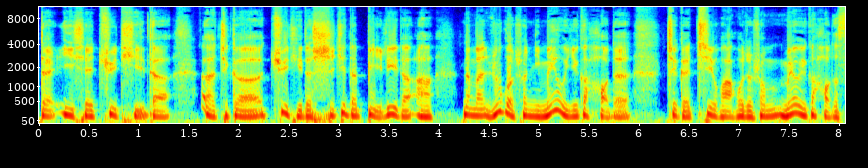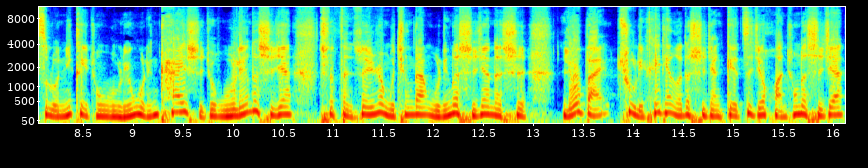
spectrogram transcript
的一些具体的呃这个具体的实际的比例的啊。那么，如果说你没有一个好的这个计划，或者说没有一个好的思路，你可以从五零五零开始。就五零的时间是粉碎任务清单，五零的时间呢是留白处理黑天鹅的时间，给自己。缓冲的时间，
